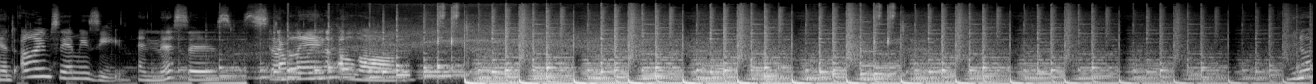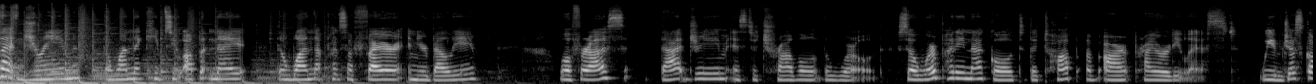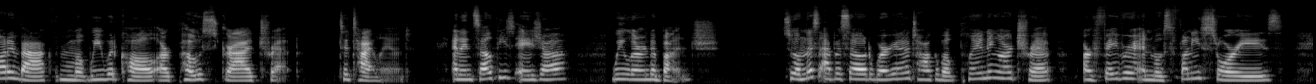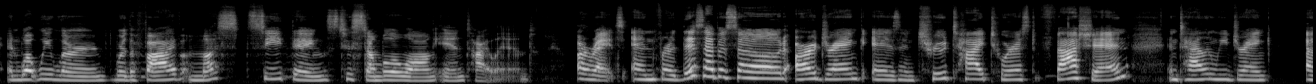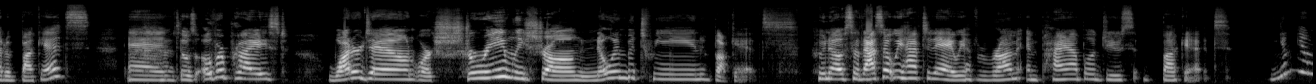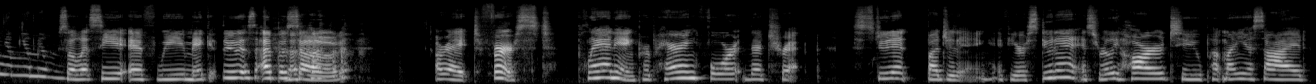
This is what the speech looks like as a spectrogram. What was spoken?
And I'm Sammy Z. And this is Stumbling Along. You know that dream, the one that keeps you up at night, the one that puts a fire in your belly? Well, for us, that dream is to travel the world. So we're putting that goal to the top of our priority list. We've just gotten back from what we would call our post grad trip to Thailand. And in Southeast Asia, we learned a bunch. So, in this episode, we're going to talk about planning our trip, our favorite and most funny stories, and what we learned were the five must see things to stumble along in Thailand. All right, and for this episode, our drink is in true Thai tourist fashion. In Thailand, we drank out of buckets, and Those overpriced, watered down, or extremely strong, no in between buckets. who knows? So that's what we have today. We have a rum and pineapple juice bucket. Yum, yum, yum, yum, yum. So let's see if we make it through this episode. All right, first, planning, preparing for the trip. Student budgeting. If you're a student, it's really hard to put money aside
